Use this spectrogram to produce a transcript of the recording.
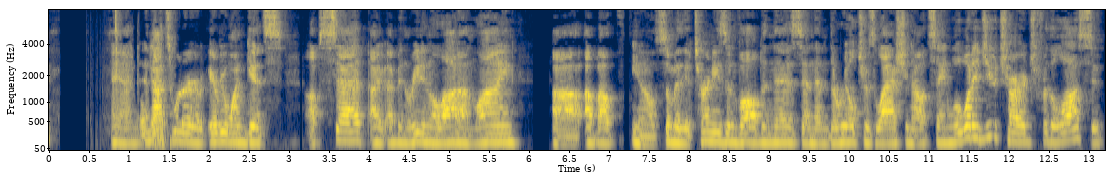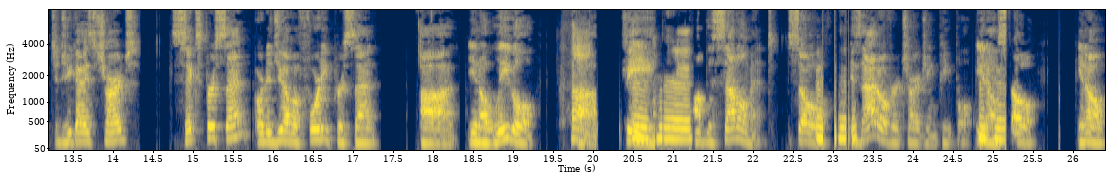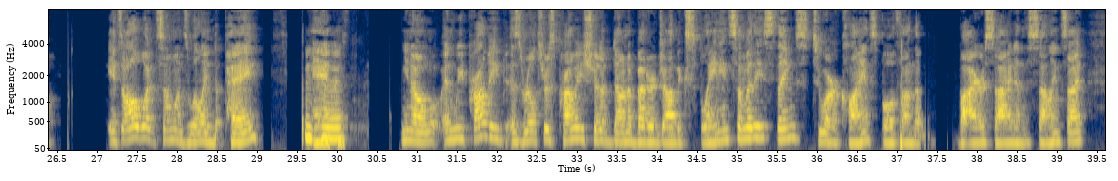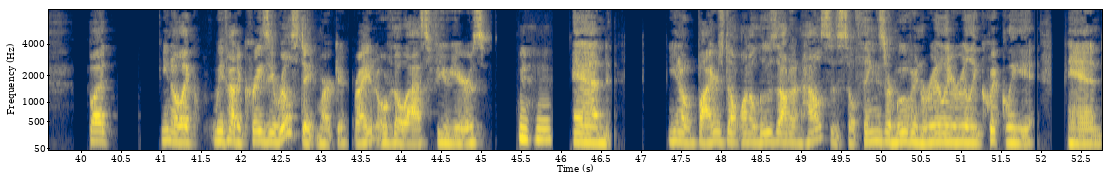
and Okay. and that's where everyone gets upset. I, I've been reading a lot online uh, about you know some of the attorneys involved in this, and then the realtors lashing out saying, "Well, what did you charge for the lawsuit? Did you guys charge six percent, or did you have a forty percent, uh, you know, legal uh, fee Mhm. of the settlement?" So Mhm. is that overcharging people? You know, Mhm. so you know, it's all what someone's willing to pay and you know and we probably as realtors probably should have done a better job explaining some of these things to our clients both on the buyer side and the selling side but you know like we've had a crazy real estate market right over the last few years Mhm. and you know buyers don't want to lose out on houses so things are moving really really quickly and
